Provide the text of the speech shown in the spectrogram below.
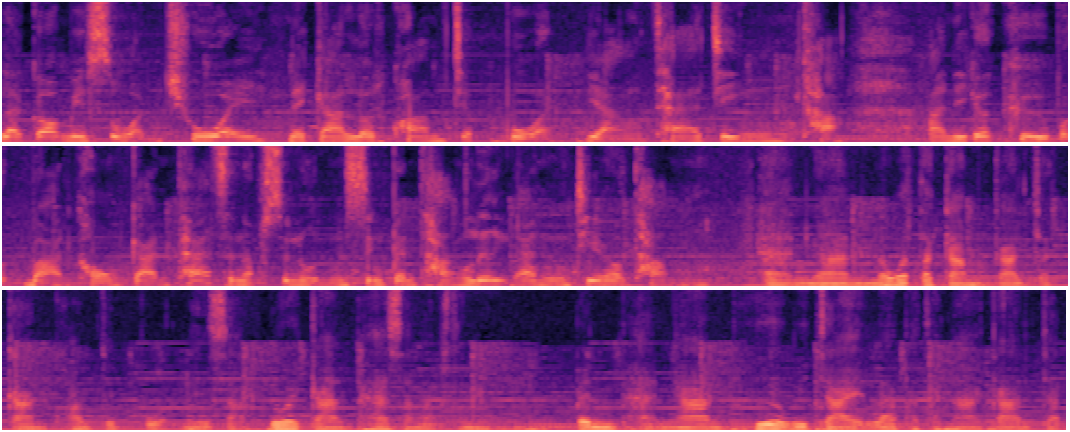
แล้วก็มีส่วนช่วยในการลดความเจ็บปวดอย่างแท้จริงค่ะ อันนี้ก็คือบทบาทของการแพทย์สนับสนุน ซึ่งเป็นทางเลือกอันหนึ่งที่เราทำ นงานนวัตกรรมการจัดการความเจ็บปวดในสัตว์ด้วยการแพทย์สนับสนุน เป็นแผนงานเพื่อวิจัยและพัฒนาการจัด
